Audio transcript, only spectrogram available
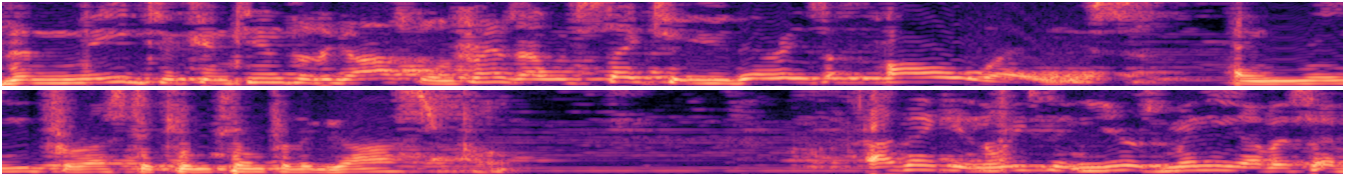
the need to contend for the gospel. And friends, I would say to you, there is always a need for us to contend for the gospel. I think in recent years, many of us have,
